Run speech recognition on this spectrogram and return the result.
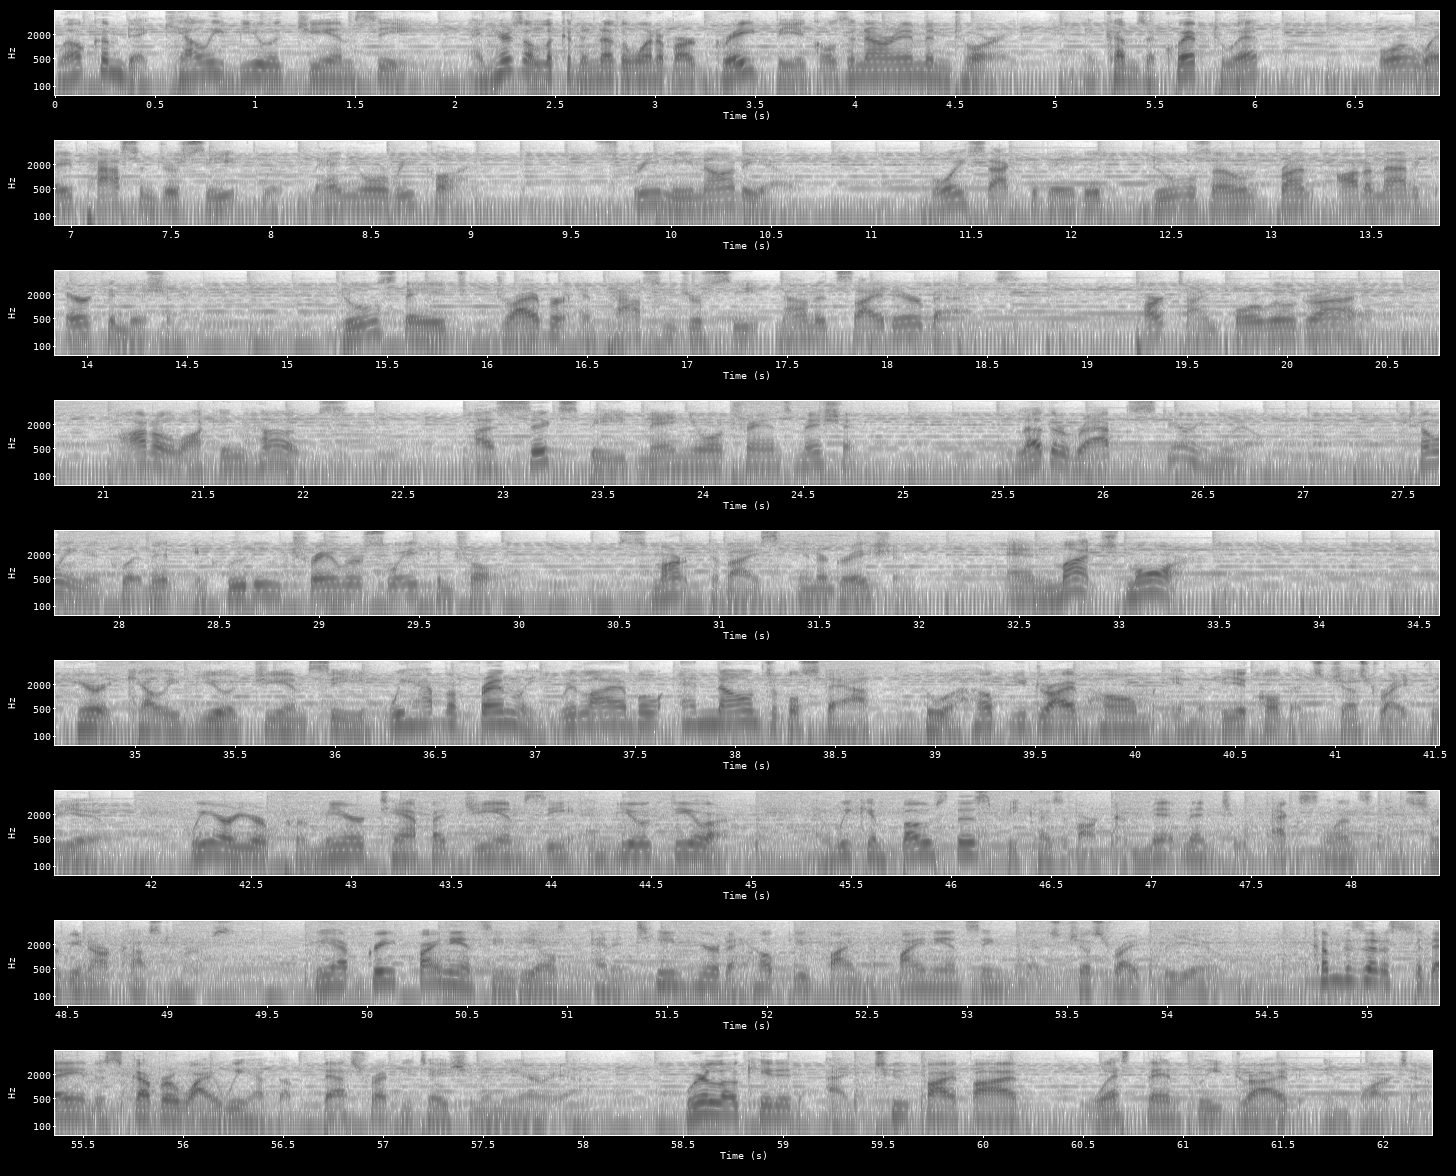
Welcome to Kelley Buick GMC, and here's a look at another one of our great vehicles in our inventory. And comes equipped with four-way passenger seat with manual recline, streaming audio, voice-activated dual-zone front automatic air conditioning, dual-stage driver and passenger seat mounted side airbags, part-time four-wheel drive, auto-locking hubs, a six-speed manual transmission, leather-wrapped steering wheel towing equipment including trailer sway control, smart device integration, and much more. Here at Kelley Buick GMC, we have a friendly, reliable, and knowledgeable staff who will help you drive home in the vehicle that's just right for you. We are your premier Tampa GMC and Buick dealer, and we can boast this because of our commitment to excellence in serving our customers. We have great financing deals and a team here to help you find the financing that's just right for you. Come visit us today and discover why we have the best reputation in the area. We're located at 255 West Van Fleet Drive in Bartow.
